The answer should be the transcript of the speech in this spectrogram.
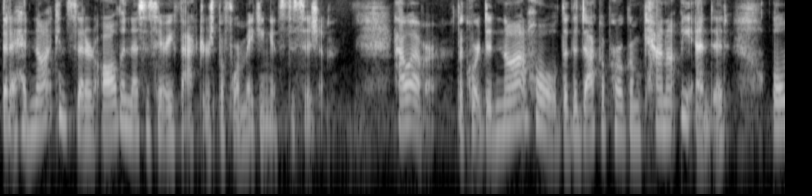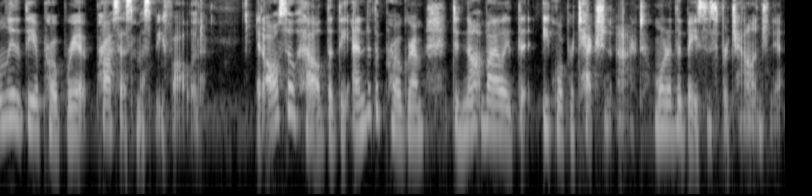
that it had not considered all the necessary factors before making its decision. However, the court did not hold that the DACA program cannot be ended, only that the appropriate process must be followed. It also held that the end of the program did not violate the Equal Protection Act, one of the bases for challenging it.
